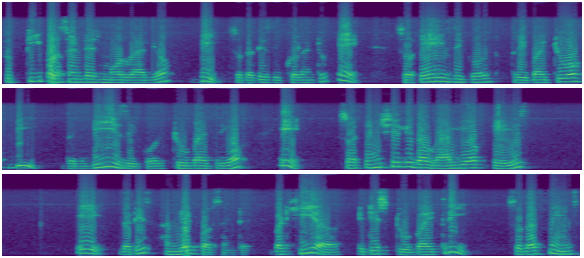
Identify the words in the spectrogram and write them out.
50 percentage more value of B. So that is equivalent to A. So A is equal to 3 by 2 of B. Then B is equal to 2 by 3 of A. So initially the value of A is A that is 100 percentage. But here it is 2 by 3. So that means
